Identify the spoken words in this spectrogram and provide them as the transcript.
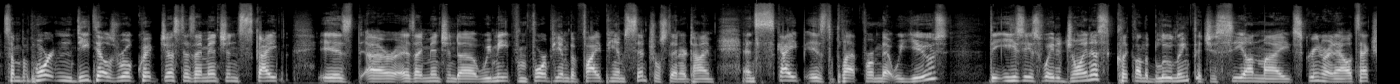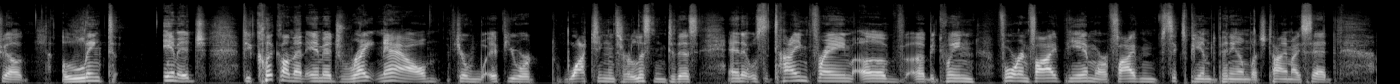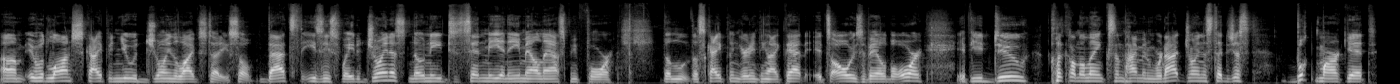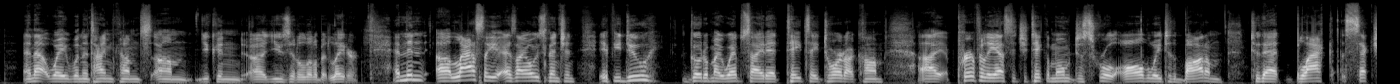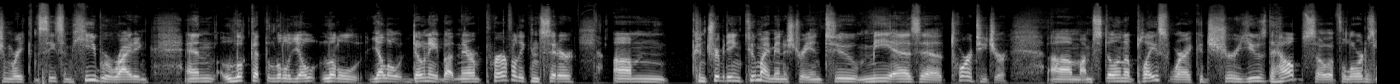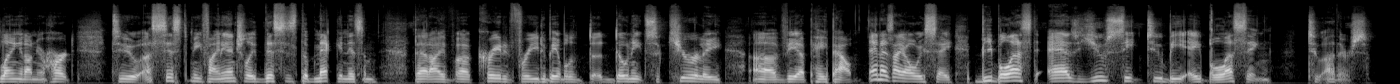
Some important details, real quick. Just as I mentioned, Skype is, or as I mentioned, uh, we meet from 4 p.m. to 5 p.m. Central Standard Time, and Skype is the platform that we use. The easiest way to join us, click on the blue link that you see on my screen right now. It's actually a, a linked image. If you click on that image right now, if you're if you were watching this or listening to this, and it was the time frame of uh, between 4 and 5 p.m. or 5 and 6 p.m., depending on which time I said. Um, it would launch Skype and you would join the live study. So that's the easiest way to join us. No need to send me an email and ask me for the, the Skype link or anything like that. It's always available. Or if you do click on the link sometime and we're not joining the study, just bookmark it and that way when the time comes um, you can uh, use it a little bit later and then uh, lastly as i always mention if you do go to my website at tetzetorah.com. I prayerfully ask that you take a moment to scroll all the way to the bottom to that black section where you can see some Hebrew writing and look at the little yellow, little yellow donate button there and prayerfully consider um, contributing to my ministry and to me as a Torah teacher. Um, I'm still in a place where I could sure use the help. So if the Lord is laying it on your heart to assist me financially, this is the mechanism that I've uh, created for you to be able to d- donate securely uh, via PayPal. And as I always say, be blessed as you seek to be a blessing to others.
